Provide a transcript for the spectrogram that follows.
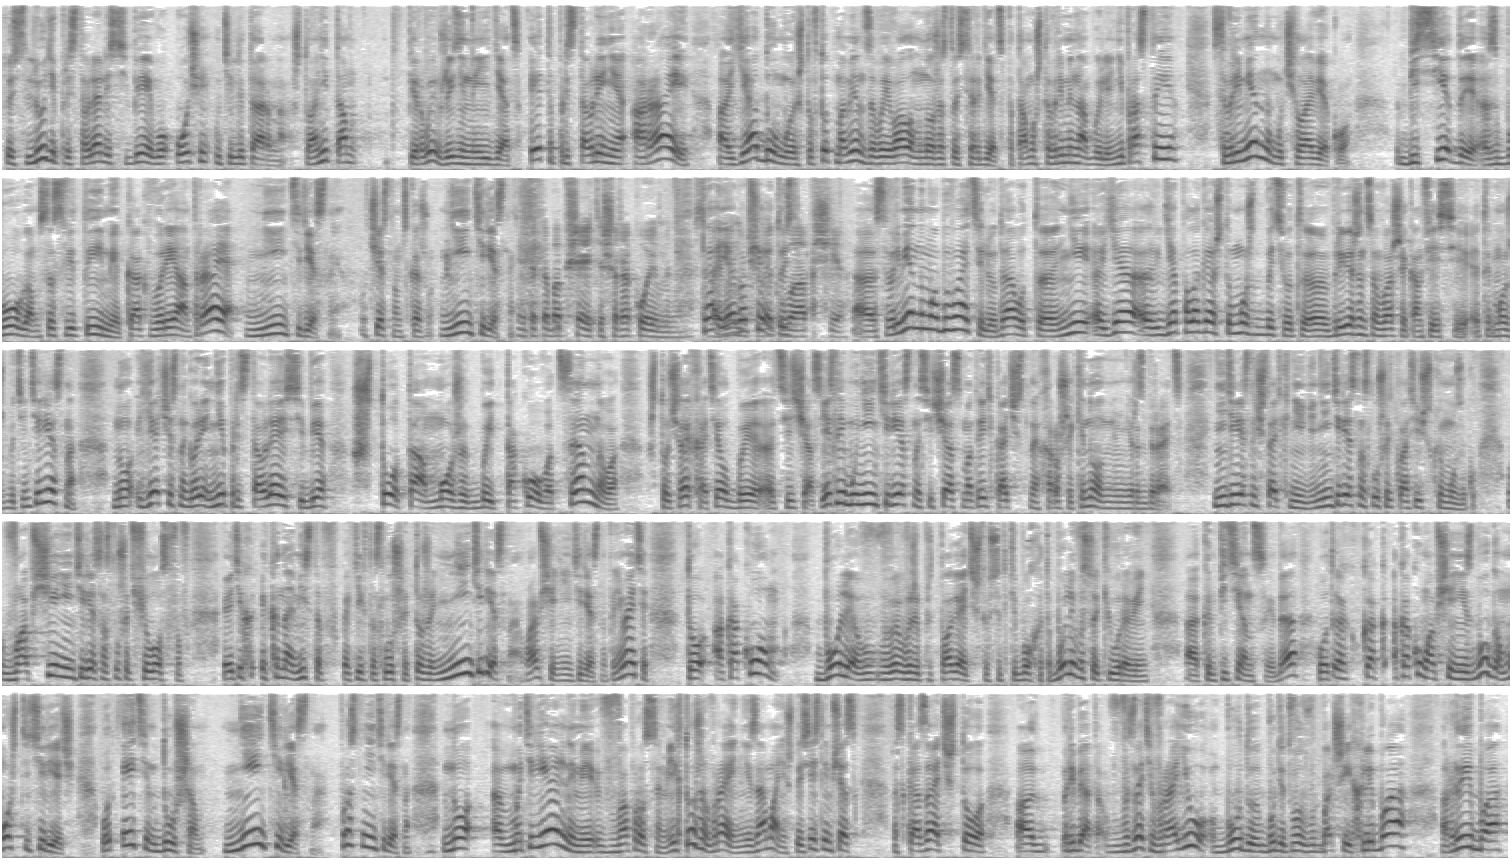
То есть люди представляли себе его очень утилитарно, что они там впервые в жизни наедятся. Это представление о рае, а я думаю, что в тот момент завоевало множество сердец, потому что времена были непростые. Современному человеку беседы с Богом, со святыми, как вариант рая, неинтересны. Честно вам скажу, неинтересны. Вы так обобщаете широко именно. Да, я обобщаю. То есть вообще. А, современному обывателю, да, вот э, не, я, я полагаю, что может быть вот э, приверженцам вашей конфессии это может быть интересно, но я, честно говоря, не представляю себе, что там может быть такого ценного, что человек хотел бы э, сейчас. Если ему не интересно сейчас смотреть качественное, хорошее кино, он не разбирается. Неинтересно читать книги, неинтересно слушать классическую музыку. Вообще неинтересно слушать философов, этих экономистов каких-то слушать тоже неинтересно, вообще неинтересно, понимаете? То о каком более, вы, вы же предполагаете, что все-таки Бог это более высокий уровень а, компетенции, да? Вот как, как, о каком общении с Богом может идти речь? Вот этим душам неинтересно, просто неинтересно. Но а, материальными вопросами их тоже в рай не заманишь. То есть, если им сейчас сказать, что, а, ребята, вы знаете, в раю будут, будет вот большие хлеба, рыба,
